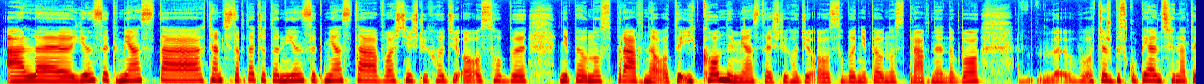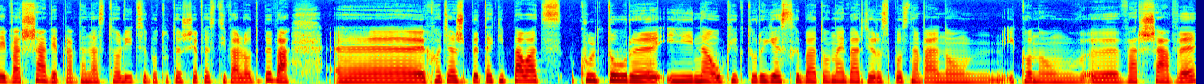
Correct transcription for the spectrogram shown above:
ale język miasta, chciałam Cię zapytać o ten język miasta właśnie jeśli chodzi o osoby niepełnosprawne, o te ikony miasta, jeśli chodzi o osoby niepełnosprawne, no bo chociażby skupiając się na tej Warszawie, prawda, na stolicy, bo tu też się festiwal odbywa, e, chociażby taki Pałac Kultury i Nauki, który jest chyba tą najbardziej najbardziej rozpoznawalną ikoną e, Warszawy.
